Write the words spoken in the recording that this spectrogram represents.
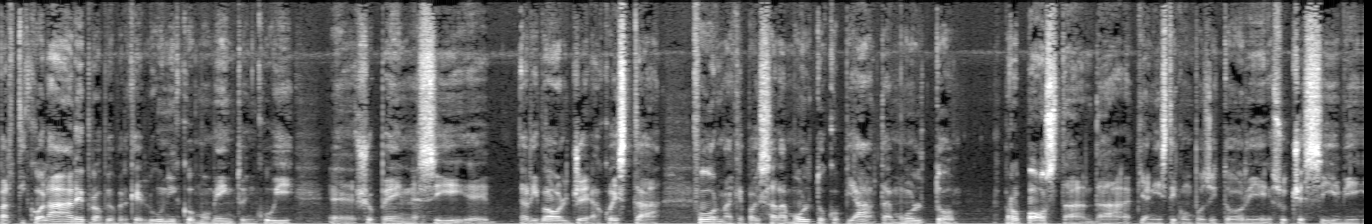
particolare proprio perché è l'unico momento in cui eh, Chopin si eh, rivolge a questa forma che poi sarà molto copiata, molto proposta da pianisti compositori successivi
